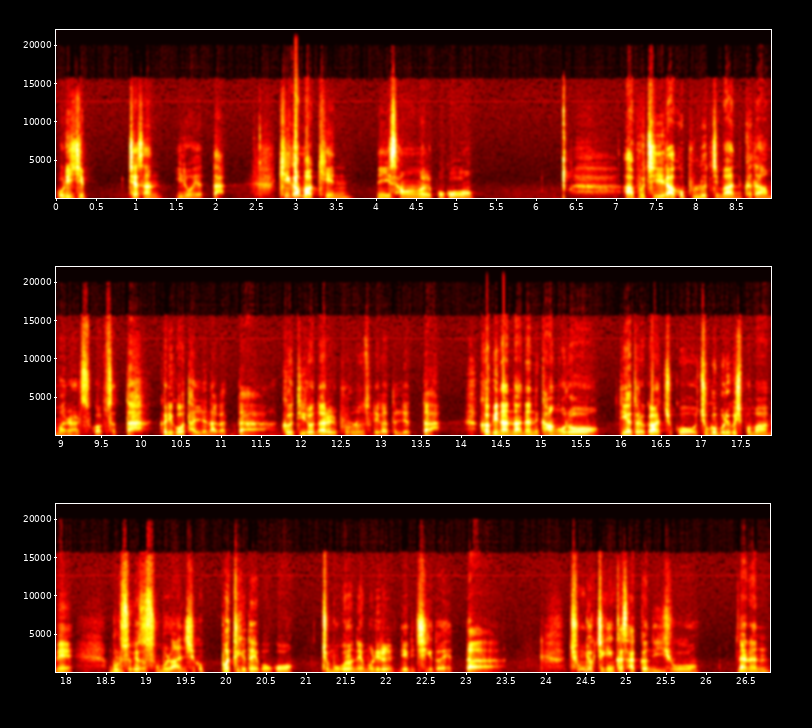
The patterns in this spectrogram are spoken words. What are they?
우리 집 재산 1호였다. 기가 막힌 이 상황을 보고 아버지라고 불렀지만 그 다음 말을 할 수가 없었다. 그리고 달려나갔다. 그 뒤로 나를 부르는 소리가 들렸다. 겁이 난 나는 강으로 뛰어들어가 죽고 죽어버리고 싶은 마음에 물속에서 숨을 안 쉬고 버티기도 해보고 주먹으로 내 머리를 내리치기도 했다. 충격적인 그 사건 이후 나는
